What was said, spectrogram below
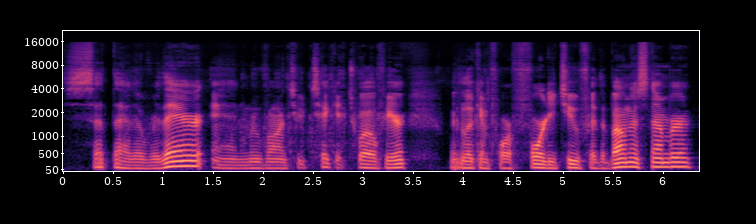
Set that over there and move on to ticket 12 here. We're looking for 42 for the bonus number.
